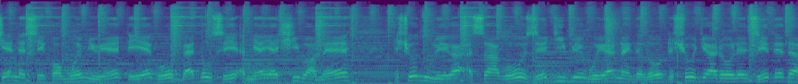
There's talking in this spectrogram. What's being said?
ကျဲ20ကောင်မွေးမြူရင်တရက်ကိုဘတ်30အများရရှိပါမယ်တချို့သူတွေကအစာကိုဈေးကြီးပေးဝယ်ရနိုင်တယ်လို့တချို့ကြတော့လဲဈေးသက်သာ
